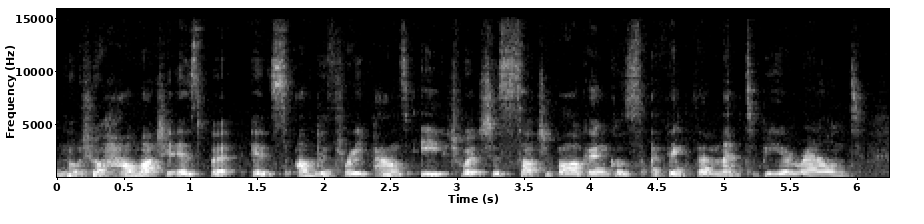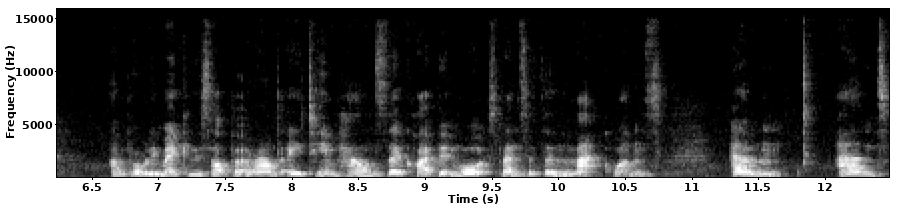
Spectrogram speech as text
I'm not sure how much it is, but it's under £3 each, which is such a bargain because I think they're meant to be around, I'm probably making this up, but around £18. They're quite a bit more expensive than the MAC ones. Um, and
